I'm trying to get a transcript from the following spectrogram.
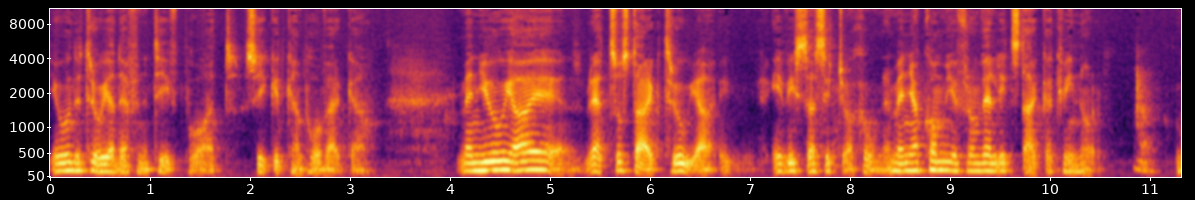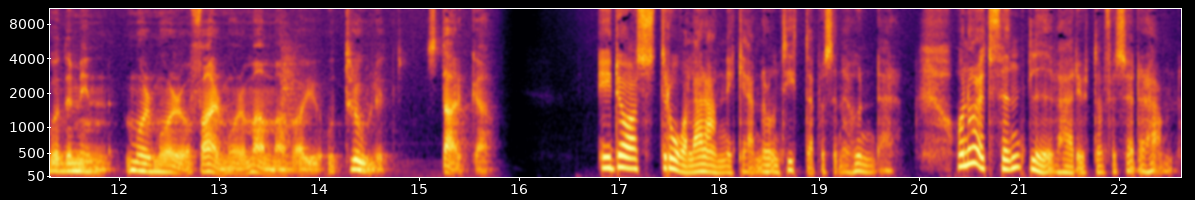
jo det tror jag definitivt på att psyket kan påverka. Men jo, jag är rätt så stark tror jag i, i vissa situationer. Men jag kommer ju från väldigt starka kvinnor. Både min mormor och farmor och mamma var ju otroligt starka. Idag strålar Annika när hon tittar på sina hundar. Hon har ett fint liv här utanför Söderhamn.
